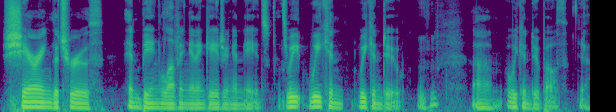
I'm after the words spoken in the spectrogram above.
sharing the truth and being loving and engaging in needs. We we can we can do um, we can do both. Yeah.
